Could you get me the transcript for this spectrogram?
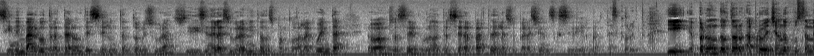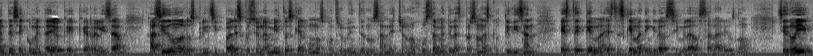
Sin embargo, trataron de ser un tanto mesurados y dicen el aseguramiento no es por toda la cuenta, lo vamos a hacer por una tercera parte de las operaciones que se dieron al Es correcto. Y, perdón, doctor, aprovechando justamente ese comentario que, que, realiza, ha sido uno de los principales cuestionamientos que algunos contribuyentes nos han hecho, ¿no? Justamente las personas que utilizan este esquema, este esquema de ingresos similares a salarios, ¿no? Diciendo, oye,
